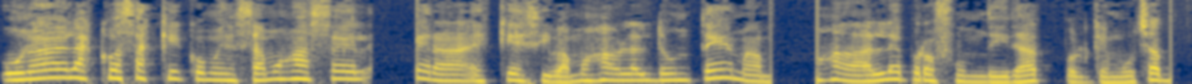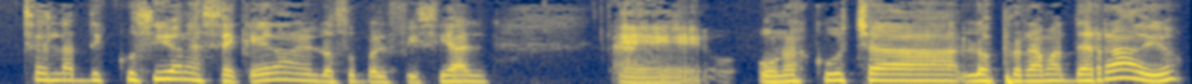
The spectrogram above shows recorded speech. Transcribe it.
una de las cosas que comenzamos a hacer era es que si vamos a hablar de un tema, vamos a darle profundidad, porque muchas veces las discusiones se quedan en lo superficial. Eh, uno escucha los programas de radio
